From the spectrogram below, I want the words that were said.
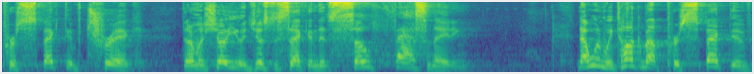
perspective trick that I'm going to show you in just a second that's so fascinating. Now, when we talk about perspective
